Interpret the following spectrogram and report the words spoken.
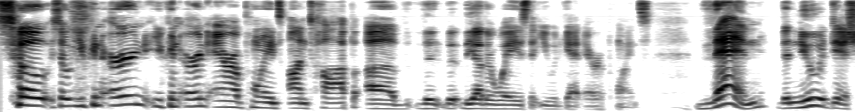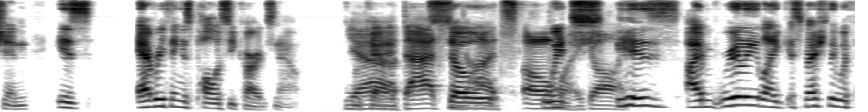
So so you can earn you can earn era points on top of the, the the other ways that you would get era points. Then the new addition is everything is policy cards now. Yeah, Okay. that's So, nuts. Oh which my god. is I'm really like especially with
